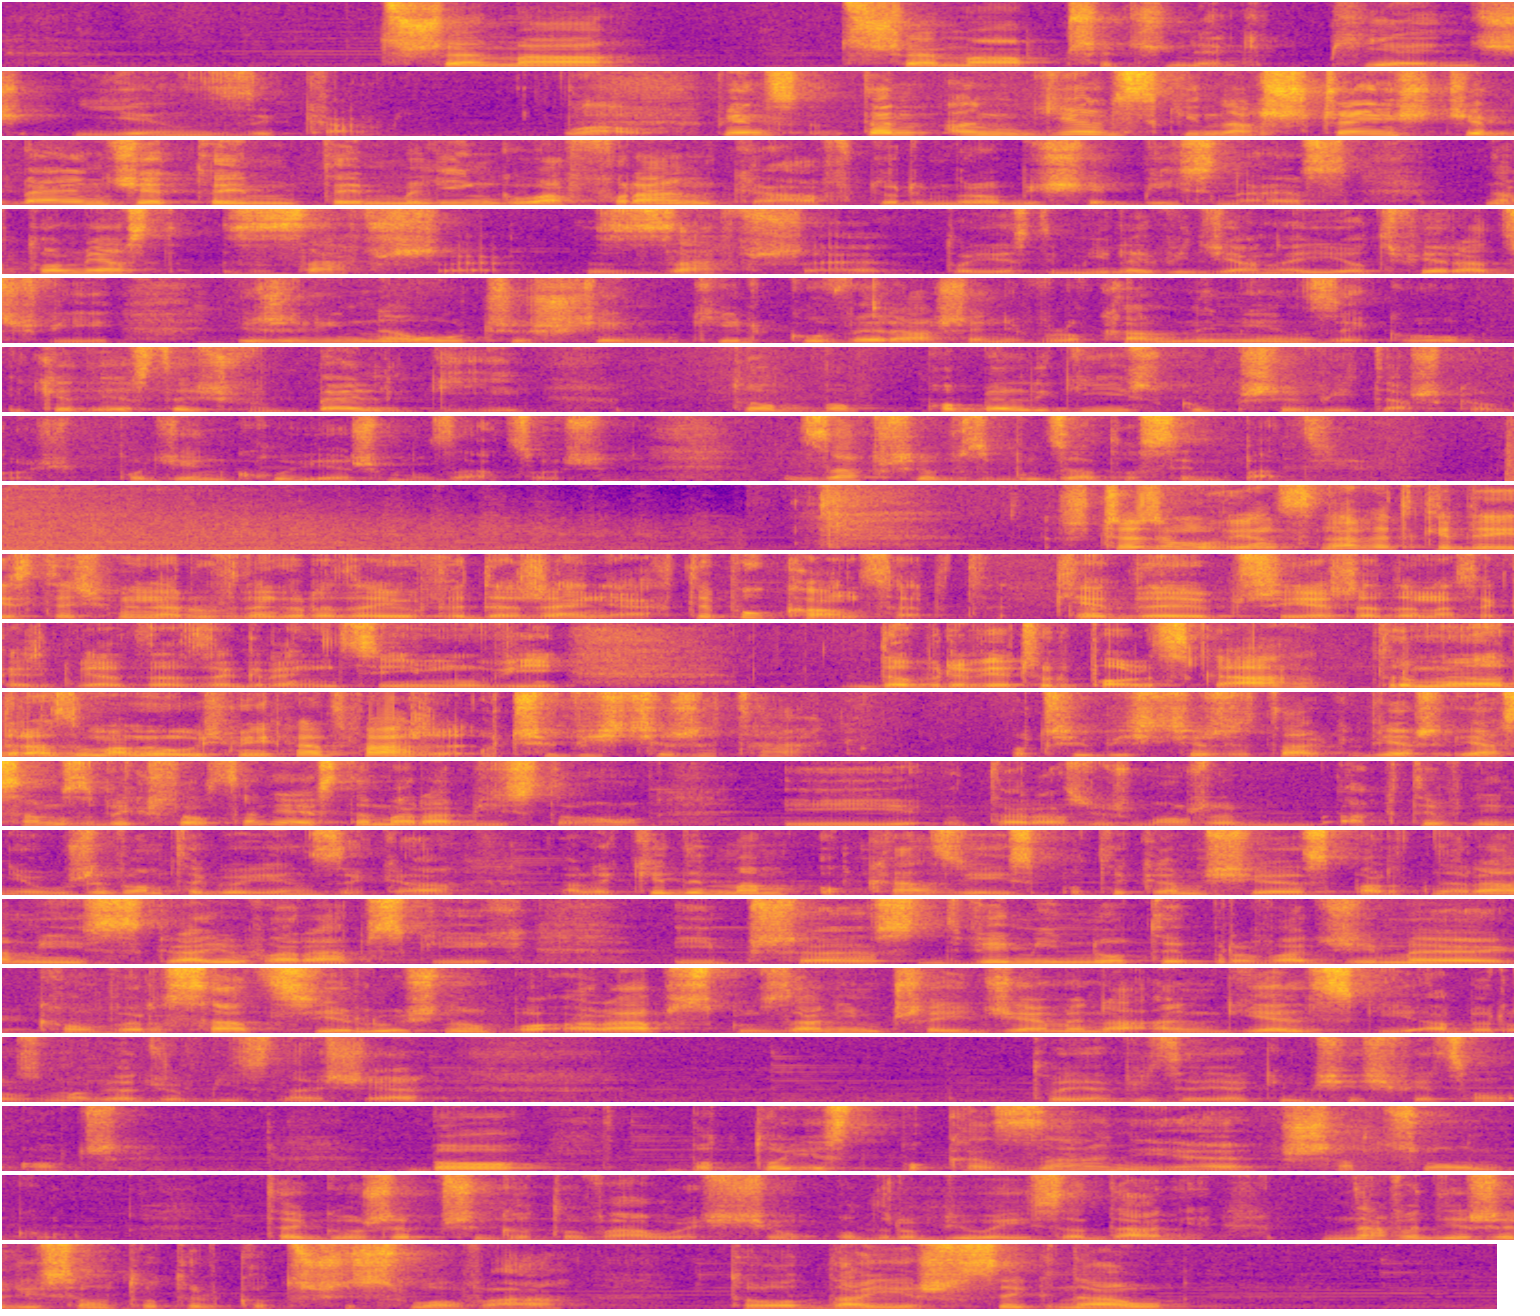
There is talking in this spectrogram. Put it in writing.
trzema, trzema przecinek pięć językami. Wow. Więc ten angielski na szczęście będzie tym, tym lingua franca, w którym robi się biznes, natomiast zawsze, zawsze to jest mile widziane i otwiera drzwi, jeżeli nauczysz się kilku wyrażeń w lokalnym języku i kiedy jesteś w Belgii, to bo po belgijsku przywitasz kogoś, podziękujesz mu za coś. Zawsze wzbudza to sympatię. Szczerze mówiąc, nawet kiedy jesteśmy na różnego rodzaju wydarzeniach, typu koncert, kiedy przyjeżdża do nas jakaś gwiazda z zagranicy i mówi dobry wieczór Polska, to my od razu mamy uśmiech na twarzy. Oczywiście, że tak. Oczywiście, że tak. Wiesz, ja sam z wykształcenia jestem arabistą i teraz już może aktywnie nie używam tego języka, ale kiedy mam okazję i spotykam się z partnerami z krajów arabskich i przez dwie minuty prowadzimy konwersację luźną po arabsku, zanim przejdziemy na angielski, aby rozmawiać o biznesie, to ja widzę, jak im się świecą oczy. Bo, bo to jest pokazanie szacunku tego, że przygotowałeś się, odrobiłeś zadanie. Nawet jeżeli są to tylko trzy słowa, to dajesz sygnał:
